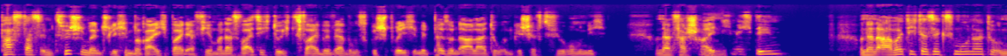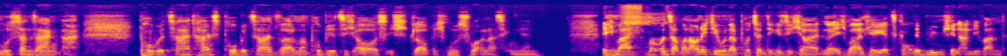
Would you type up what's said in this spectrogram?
passt das im zwischenmenschlichen Bereich bei der Firma? Das weiß ich durch zwei Bewerbungsgespräche mit Personalleitung und Geschäftsführung nicht. Und dann verschreibe ich mich denen und dann arbeite ich da sechs Monate und muss dann sagen, ah, Probezeit heißt Probezeit, weil man probiert sich aus. Ich glaube, ich muss woanders hingehen. Ich meine, bei uns hat man auch nicht die hundertprozentige Sicherheit. Ne? Ich male ja jetzt keine Blümchen an die Wand,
